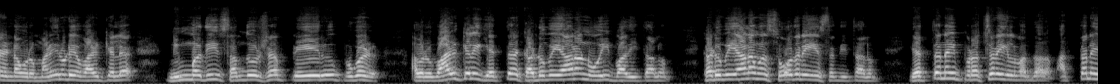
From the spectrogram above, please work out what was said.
வேண்டாம். ஒரு மனிதனுடைய வாழ்க்கையில் நிம்மதி சந்தோஷம் பேரு புகழ். அவர் வாழ்க்கையில் எத்தனை கடுமையான நோய் பாதித்தாலும் கடுமையான அவன் சோதனையை சந்தித்தாலும் எத்தனை பிரச்சனைகள் வந்தாலும் அத்தனை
